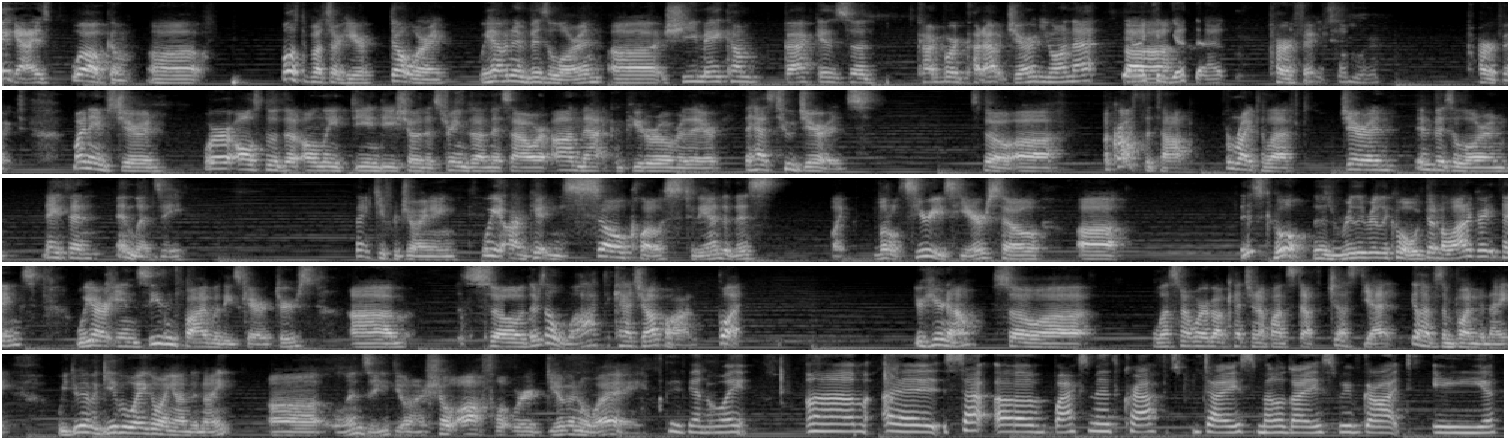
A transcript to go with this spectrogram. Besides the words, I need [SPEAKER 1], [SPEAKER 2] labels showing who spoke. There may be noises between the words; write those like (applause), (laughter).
[SPEAKER 1] Hey guys, welcome. Uh, most of us are here. Don't worry. We have an Invisiloran. Uh, she may come back as a cardboard cutout. Jared, you on that?
[SPEAKER 2] Yeah, I
[SPEAKER 1] Uh,
[SPEAKER 2] can get that
[SPEAKER 1] Perfect.
[SPEAKER 2] somewhere.
[SPEAKER 1] Perfect. My name's Jared. We're also the only D&D show that streams on this hour on that computer over there that has two Jareds. So, uh, across the top, from right to left, Jared, Invisiloran, Nathan, and Lindsay. Thank you for joining. We are getting so close to the end of this like little series here, so uh this is cool. This is really, really cool. We've done a lot of great things. We are in season five with these characters. Um, so there's a lot to catch up on, but you're here now, so uh, let's not worry about catching up on stuff just yet. You'll have some fun tonight. We do have a giveaway going on tonight. Uh, Lindsay, do you want to show off what we're giving away?
[SPEAKER 3] And white. Um, a set of blacksmith craft dice, metal dice. We've got a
